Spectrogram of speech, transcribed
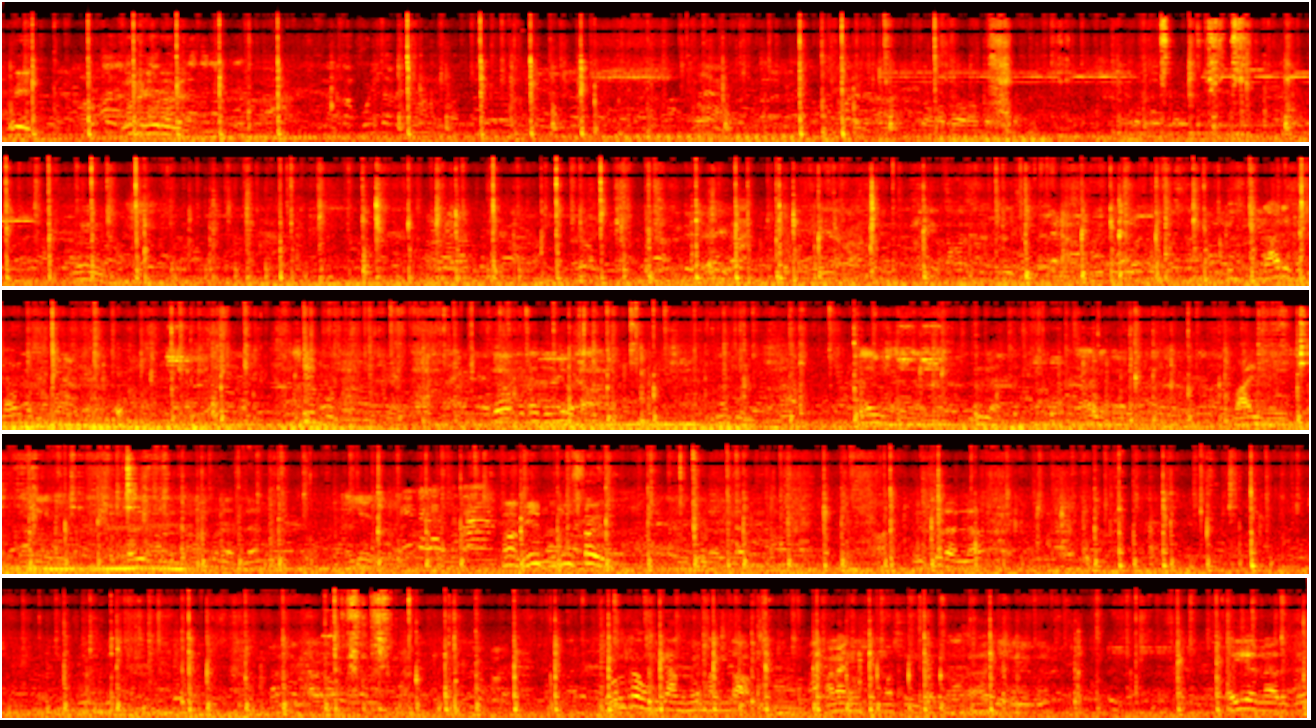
ஓகே இன்னொரு எவ்வளோ இல்லை டாடி சேவ் போட்டால் தெரிஞ்சிரும்டா லைவ் ஸ்டைல் இல்லை டாடி கை வாய் டாடியில் கை கூடாதுல கையை கை மீன் நல்லா இருக்குமா ஆ மீன் புதுசாக இருக்குது கூடாதுல சொல்கிறேன் உங்களுக்கு அந்த மாதிரி நந்தா ஆனா நீ சும்மா சொல்லி பையன் என்ன இருக்கு?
